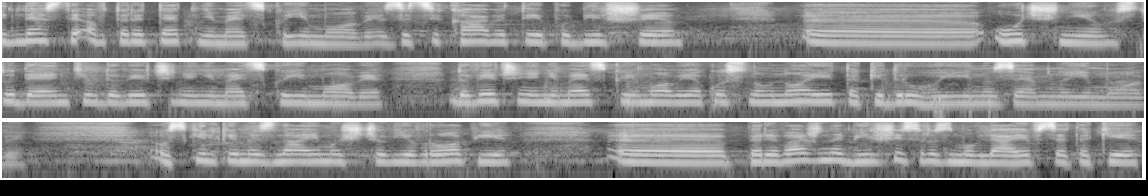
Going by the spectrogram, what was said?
піднести авторитет німецької мови, зацікавити побільше е, учнів, студентів до вивчення німецької мови, до вивчення німецької мови як основної, так і другої іноземної мови. Оскільки ми знаємо, що в Європі е, переважна більшість розмовляє все-таки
